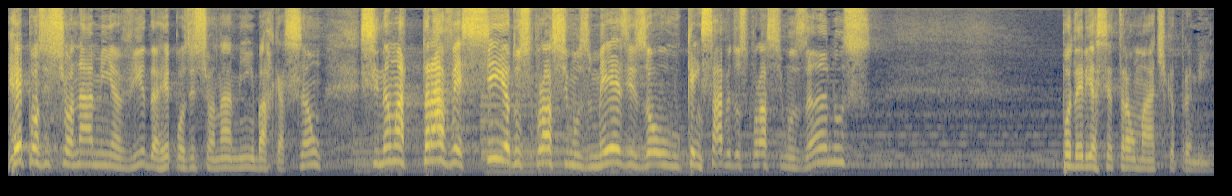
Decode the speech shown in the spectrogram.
reposicionar a minha vida, reposicionar a minha embarcação, senão a travessia dos próximos meses, ou quem sabe dos próximos anos, poderia ser traumática para mim.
